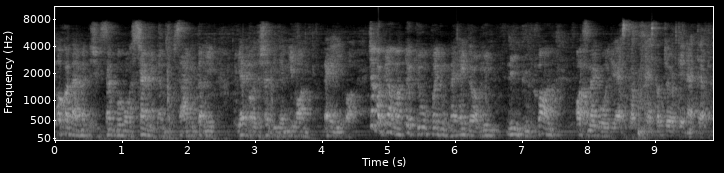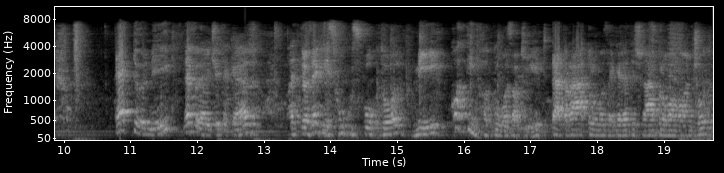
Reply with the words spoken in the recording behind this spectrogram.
akadálymentesség szempontból semmit nem fog számítani, hogy ebben az esetben mi van beírva. Csak a pillanatban tök jók vagyunk, mert egy darab linkünk van, az megoldja ezt a, ezt a történetet. Ettől még, ne felejtsétek el, ettől az egész fókuszfoktól még kattintható az a kép, tehát rátolom az egeret és rátolom a mancsot,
